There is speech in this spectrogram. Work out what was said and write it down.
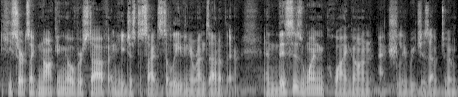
He starts like knocking over stuff and he just decides to leave and he runs out of there. And this is when Qui Gon actually reaches out to him,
